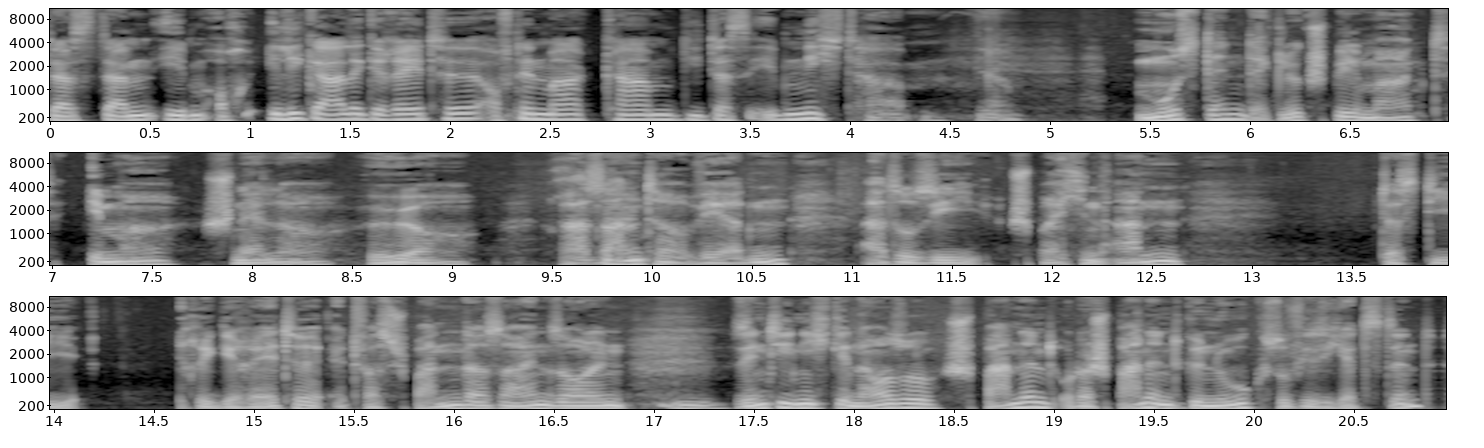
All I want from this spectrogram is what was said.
dass dann eben auch illegale Geräte auf den Markt kamen, die das eben nicht haben. Ja. Muss denn der Glücksspielmarkt immer schneller, höher, rasanter werden? Also Sie sprechen an, dass die ihre Geräte etwas spannender sein sollen. Mhm. Sind die nicht genauso spannend oder spannend genug, so wie sie jetzt sind?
